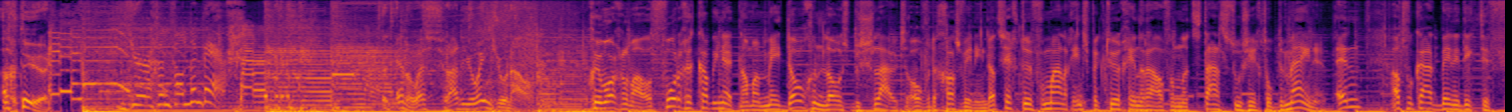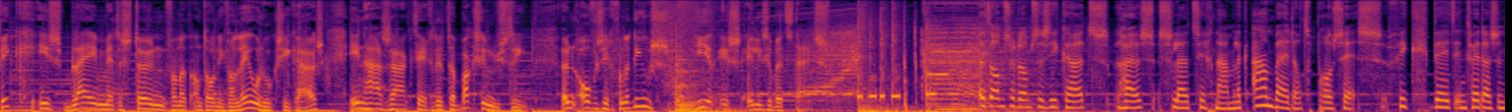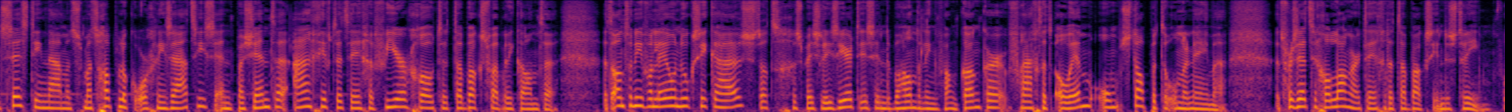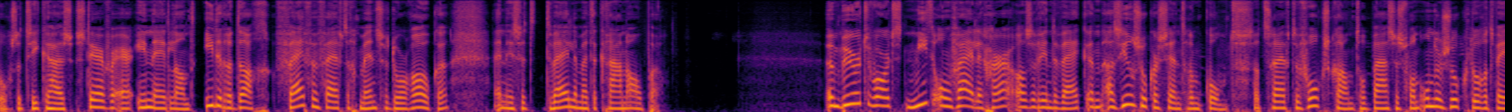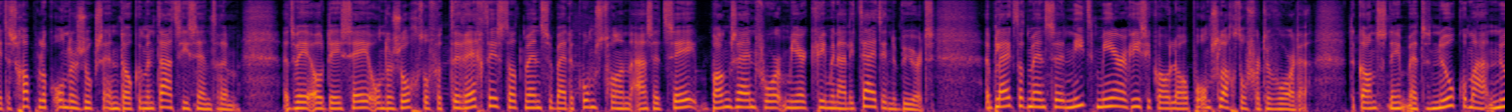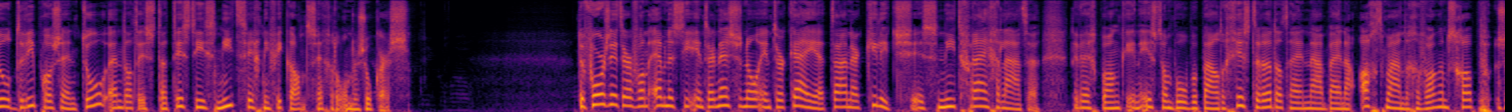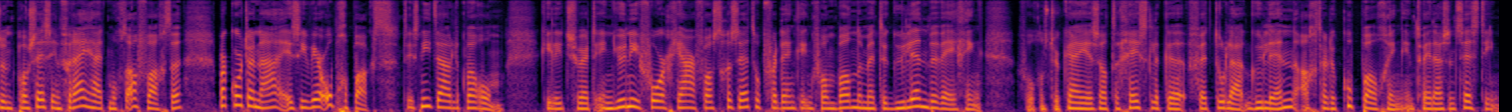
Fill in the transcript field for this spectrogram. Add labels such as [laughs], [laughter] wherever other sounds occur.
8 uur. Jurgen van den Berg. Het NOS Radio 1-journaal. Goedemorgen allemaal. Het vorige kabinet nam een meedogenloos besluit over de gaswinning. Dat zegt de voormalig inspecteur-generaal van het staatstoezicht op de mijnen. En advocaat Benedicte Fick is blij met de steun van het Antonie van Leeuwenhoek ziekenhuis... in haar zaak tegen de tabaksindustrie. Een overzicht van het nieuws. Hier is Elisabeth Stijs. Het Amsterdamse ziekenhuis sluit zich namelijk aan bij dat proces. Fiek deed in 2016 namens maatschappelijke organisaties en patiënten aangifte tegen vier grote tabaksfabrikanten. Het Antonie van Leeuwenhoek ziekenhuis, dat gespecialiseerd is in de behandeling van kanker, vraagt het OM om stappen te ondernemen. Het verzet zich al langer tegen de tabaksindustrie. Volgens het ziekenhuis sterven er in Nederland iedere dag 55 mensen door roken en is het dweilen met de kraan open. Een buurt wordt niet onveiliger als er in de wijk een asielzoekerscentrum komt. Dat schrijft de Volkskrant op basis van onderzoek... door het Wetenschappelijk Onderzoeks- en Documentatiecentrum. Het WODC onderzocht of het terecht is dat mensen... bij de komst van een AZC bang zijn voor meer criminaliteit in de buurt. Het blijkt dat mensen niet meer risico lopen om slachtoffer te worden. De kans neemt met 0,03 procent toe... en dat is statistisch niet significant, zeggen de onderzoekers. De voorzitter van Amnesty International in Turkije, Taner Kilic, is niet vrijgelaten. De rechtbank in Istanbul bepaalde gisteren dat hij na bijna acht maanden gevangenschap zijn proces in vrijheid mocht afwachten, maar kort daarna is hij weer opgepakt. Het is niet duidelijk waarom. Kilic werd in juni vorig jaar vastgezet op verdenking van banden met de Gulen-beweging. Volgens Turkije zat de geestelijke Fethullah Gulen achter de koepoging in 2016.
